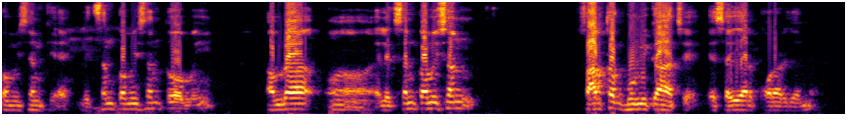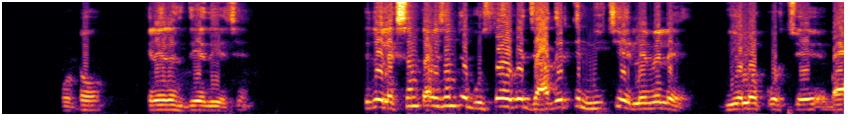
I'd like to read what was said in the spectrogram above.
কমিশনকে ইলেকশন কমিশন তো আমি আমরা ইলেকশন কমিশন সার্থক ভূমিকা আছে এসআইআর করার জন্য ফটো ক্লিয়ারেন্স দিয়ে দিয়েছে কিন্তু ইলেকশন কমিশনকে বুঝতে হবে যাদেরকে নিচে লেভেলে বিএলও করছে বা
